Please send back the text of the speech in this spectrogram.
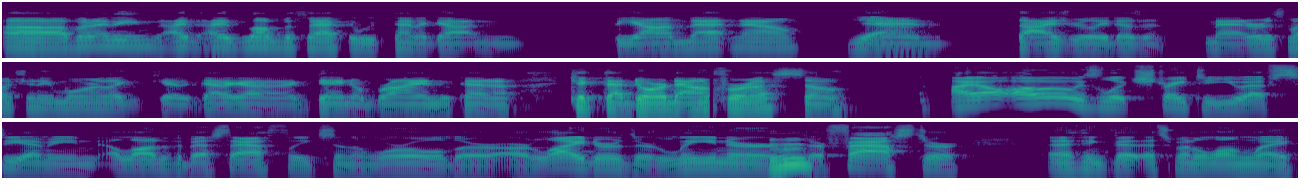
Uh, but I mean, I, I love the fact that we've kind of gotten beyond that now. Yeah. And size really doesn't matter as much anymore. Like you got a guy like Daniel Bryan who kind of kicked that door down for us. So I, I always look straight to UFC. I mean, a lot of the best athletes in the world are, are lighter, they're leaner, Mhm. they're faster, and I think that that's been a long way.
